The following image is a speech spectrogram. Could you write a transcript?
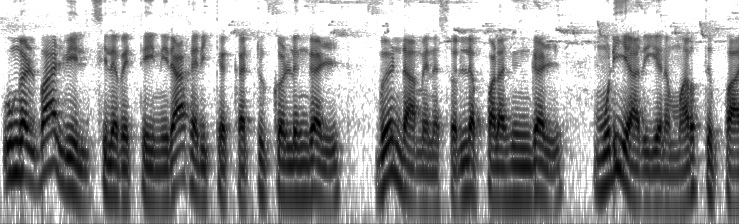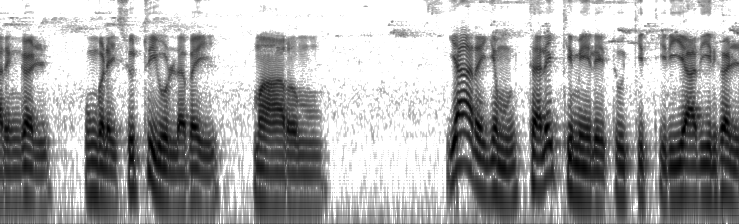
உங்கள் வாழ்வில் சிலவற்றை நிராகரிக்க கற்றுக்கொள்ளுங்கள். வேண்டாம் என சொல்ல பழகுங்கள். முடியாது என மறுத்து பாருங்கள். உங்களை சுற்றியுள்ளவை மாறும். யாரையும் தலைக்கு மேலே தூக்கி திரியாதீர்கள்.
